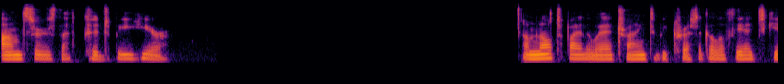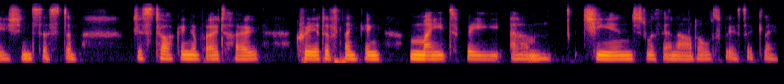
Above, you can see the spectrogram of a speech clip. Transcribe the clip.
answers that could be here. I'm not, by the way, trying to be critical of the education system, just talking about how creative thinking might be um, changed within adults, basically.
